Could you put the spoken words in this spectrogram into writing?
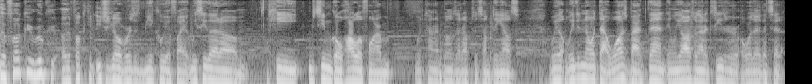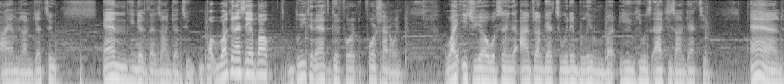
the fucking rookie, uh, the fucking Ichigo versus Byakuya fight. We see that um he we see him go hollow form, which kind of builds it up to something else. We we didn't know what that was back then, and we also got a teaser over there that said I am Zangetsu, and he gets that Zangetsu. What, what can I say about Bleach? It has good for foreshadowing. Why Ichigo was saying that I'm Zangetsu, we didn't believe him, but he, he was actually Zangetsu. And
